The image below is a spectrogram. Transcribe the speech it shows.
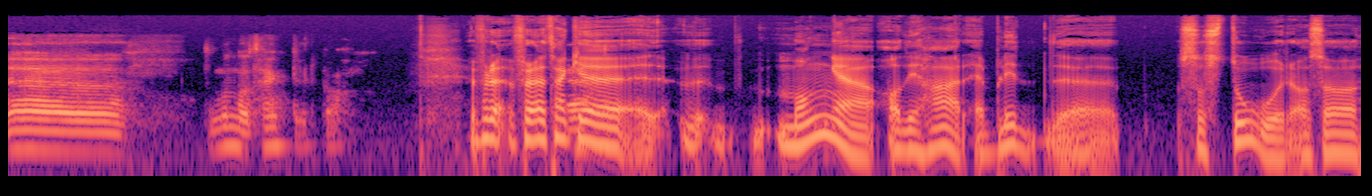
uh, Det må du tenke litt på. For, for jeg tenker mange av de her er blitt eh, så stor, altså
